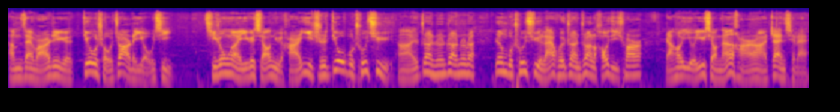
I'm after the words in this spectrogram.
他们在玩这个丢手绢的游戏，其中啊一个小女孩一直丢不出去啊，就转转转转转，扔不出去，来回转转了好几圈然后有一个小男孩啊站起来。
